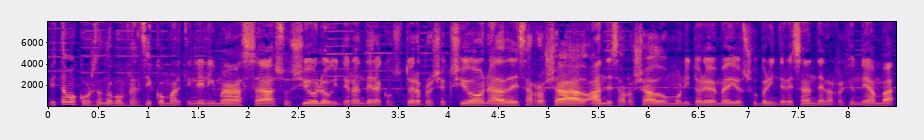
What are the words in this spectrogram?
Estamos conversando con Francisco Martinelli Massa, sociólogo, integrante de la consultora Proyección. Han desarrollado un monitoreo de medios súper interesante en la región de AMBA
